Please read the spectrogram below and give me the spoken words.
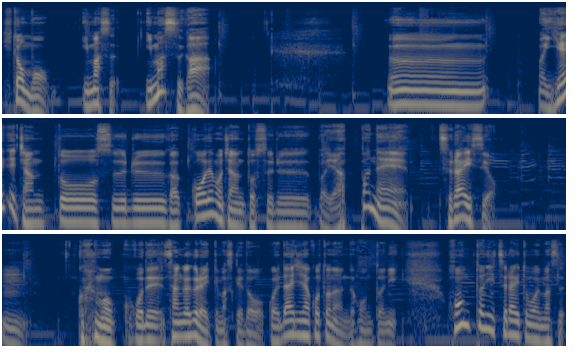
人もいます。いますが、うーん、まあ、家でちゃんとする、学校でもちゃんとする、やっぱね、辛いっすよ。うん。これもうここで3回ぐらい言ってますけど、これ大事なことなんで、本当に。本当に辛いと思います。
